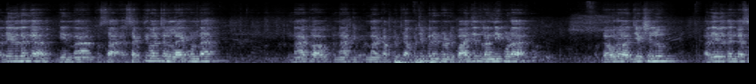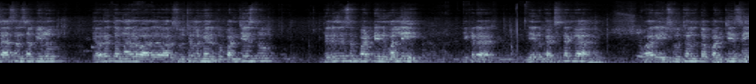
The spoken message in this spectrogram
అదేవిధంగా నేను నాకు శక్తి వంచన లేకుండా నాకు నాకు నాకు అప్ప అప్పచెప్పినటువంటి బాధ్యతలన్నీ కూడా గౌరవ అధ్యక్షులు అదేవిధంగా శాసనసభ్యులు ఎవరైతే ఉన్నారో వారి వారి సూచనల మేరకు పనిచేస్తూ తెలుగుదేశం పార్టీని మళ్ళీ ఇక్కడ నేను ఖచ్చితంగా వారి సూచనలతో పనిచేసి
